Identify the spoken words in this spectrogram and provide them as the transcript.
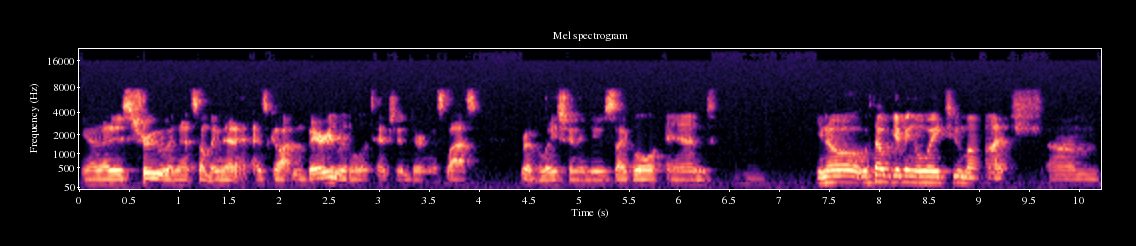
Yeah, that is true, and that's something that has gotten very little attention during this last revelation and news cycle. And you know, without giving away too much, um,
